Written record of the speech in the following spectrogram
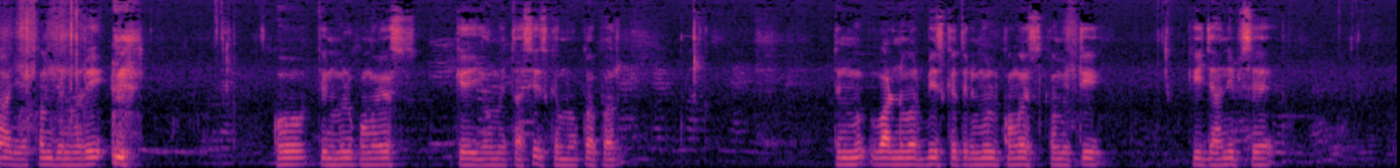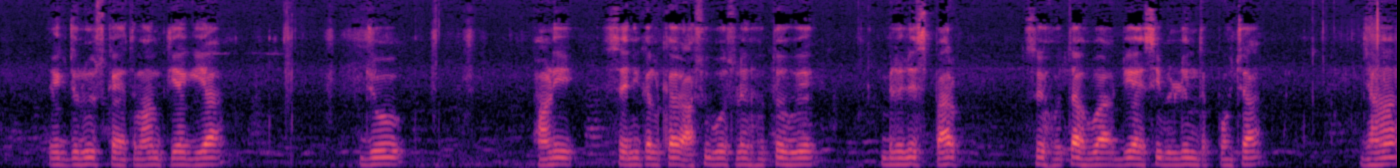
आज एकम जनवरी को तृणमूल कांग्रेस के योम तसीस के मौका पर वार्ड नंबर 20 के तृणमूल कांग्रेस कमेटी की जानिब से एक जुलूस का अहतमाम किया गया, जो फाड़ी से निकलकर आँसू बोस लेन होते हुए बिलेलिस पार्क से होता हुआ डीआईसी बिल्डिंग तक पहुँचा, जहाँ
